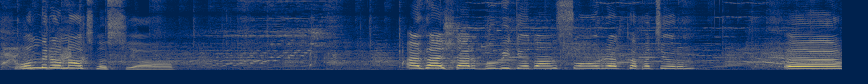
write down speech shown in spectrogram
My own. 11-16 nasıl ya? Arkadaşlar bu videodan sonra kapatıyorum. Ee,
